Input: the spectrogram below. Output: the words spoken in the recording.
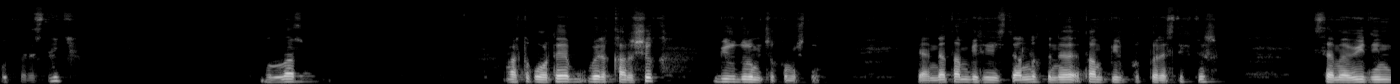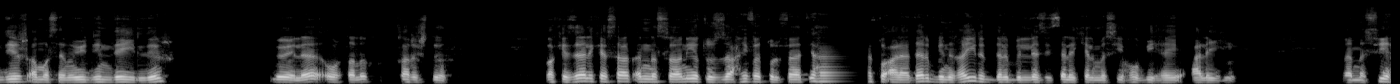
putperestlik bunlar artık ortaya böyle karışık bir durum çıkmıştı. Yani ne tam bir Hristiyanlıktır ne tam bir putperestliktir semevi dindir ama semevi din değildir. Böyle ortalık karıştı. Ve kezalike sarat en-nasraniyetu zahifetul fatihatu ala derbin gayri derbillezi selekel mesihu bihi aleyhi. Ve Mesih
